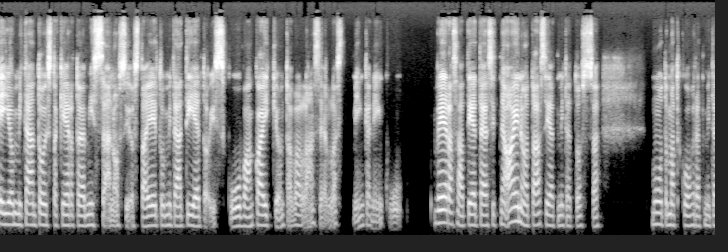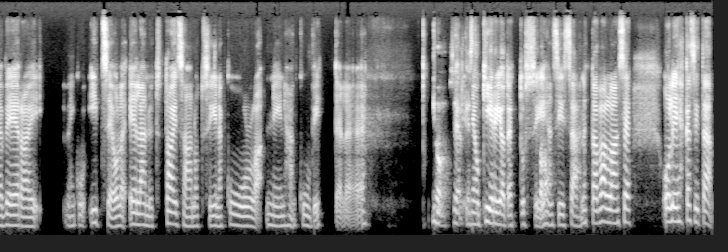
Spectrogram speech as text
ei ole mitään toista kertoja missään osiosta, ei tule mitään tietoiskua, vaan kaikki on tavallaan sellaista, minkä niin kuin Veera saa tietää. Ja sitten ne ainoat asiat, mitä tuossa muutamat kohdat, mitä Veera ei niin kuin itse ole elänyt tai saanut siinä kuulla, niin hän kuvittelee. Joo, ne on kirjoitettu siihen Joo. sisään. Että tavallaan se oli ehkä sitä,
